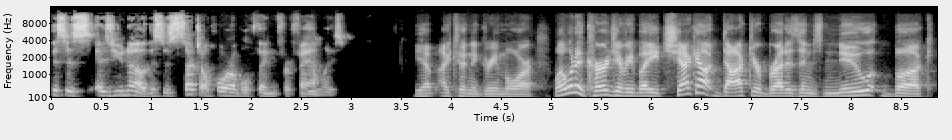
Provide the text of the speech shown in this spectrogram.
this is, as you know, this is such a horrible thing for families. Yep, I couldn't agree more. Well, I want to encourage everybody check out Dr. Bredesen's new book.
